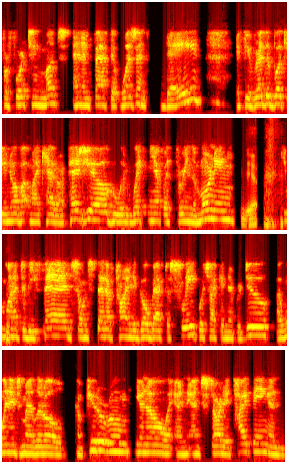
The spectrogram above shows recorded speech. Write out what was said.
for 14 months. And in fact, it wasn't day. If you've read the book, you know about my cat Arpeggio, who would wake me up at three in the morning. Yeah. he wanted to be fed. So instead of trying to go back to sleep, which I could never do, I went into my little computer room, you know, and, and started typing. And,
